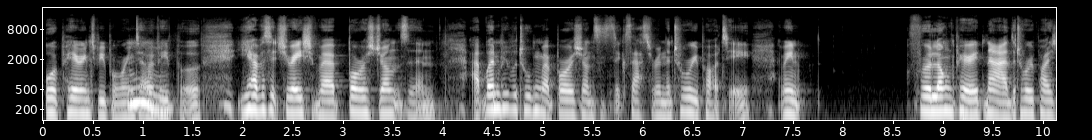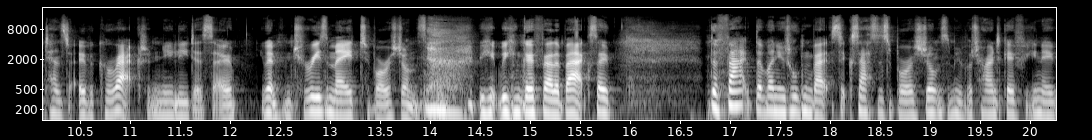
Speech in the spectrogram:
or appearing to be boring mm. to other mm. people. You have a situation where Boris Johnson, uh, when people are talking about Boris Johnson's successor in the Tory party, I mean, for a long period now, the Tory party tends to overcorrect on new leaders. So you went from Theresa May to Boris Johnson. we, we can go further back. So the fact that when you're talking about successors to Boris Johnson, people are trying to go for, you know,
